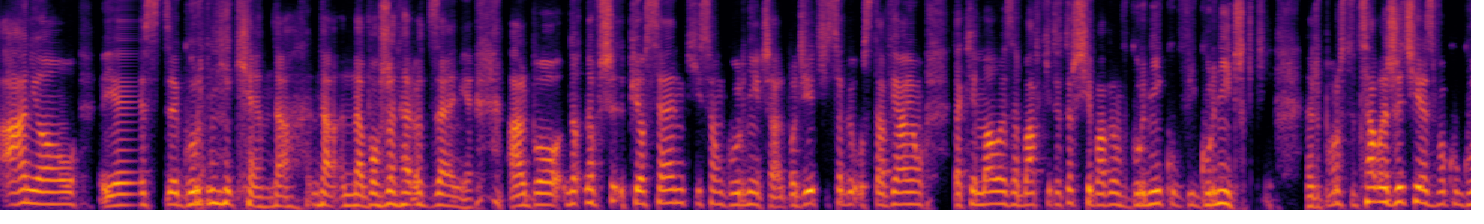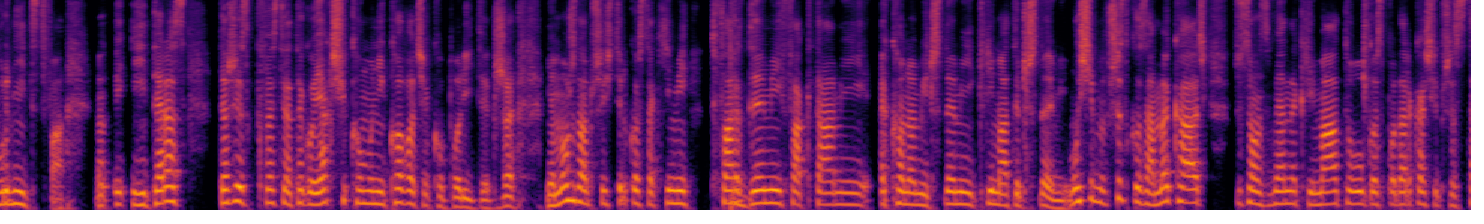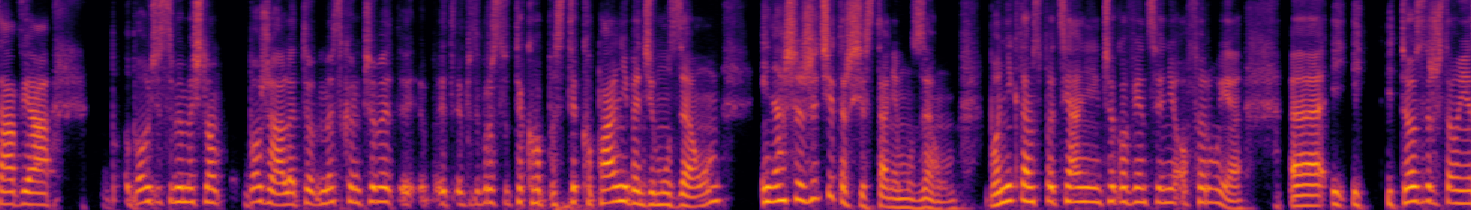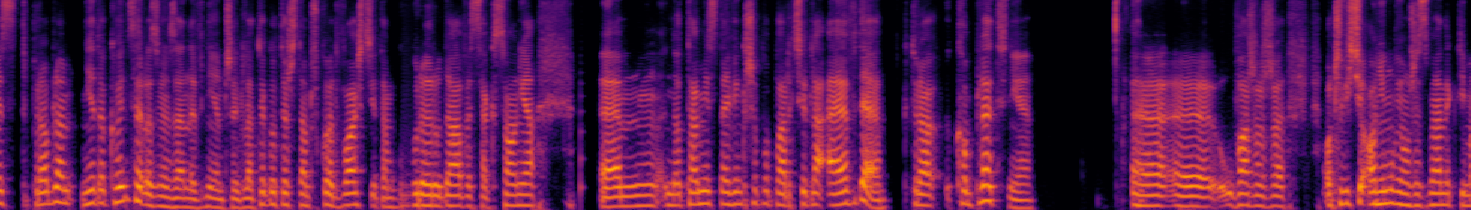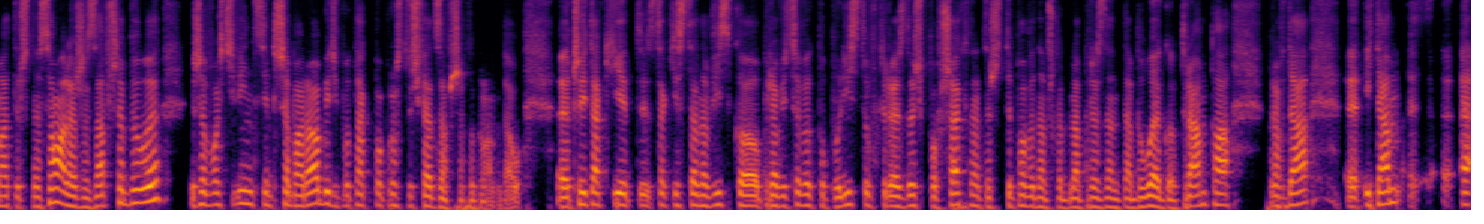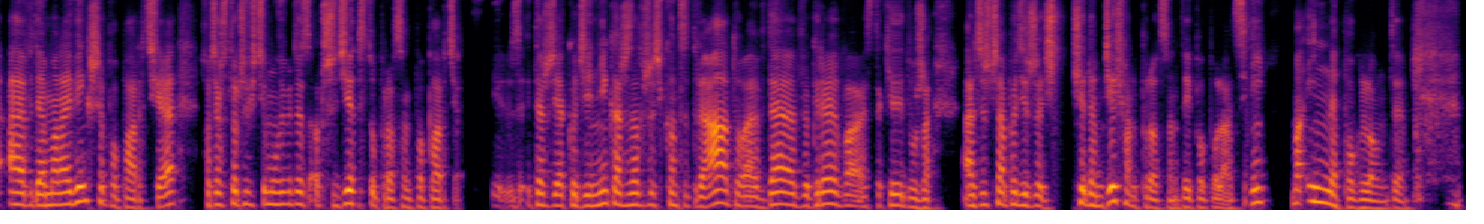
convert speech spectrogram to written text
anioł jest górnikiem na, na, na Boże Narodzenie, albo no, no, piosenki są górnicze, albo dzieci sobie ustawiają takie małe zabawki, to też się bawią w górników i górniczki, znaczy po prostu całe życie jest wokół górnictwa. No, i, i teraz też jest kwestia tego, jak się komunikować jako polityk, że nie można przyjść tylko z takimi twardymi faktami ekonomicznymi, klimatycznymi, musimy wszystko zamykać, tu są zmiany klimatu, gospodarka się przestawia, bo ludzie sobie myślą, Boże, ale to my skończymy, y, y, y, po prostu z tych kopalni będzie muzeum i nasze życie też się stanie muzeum, bo nikt tam specjalnie niczego więcej nie oferuje. E, I, i, i to zresztą jest problem nie do końca rozwiązany w Niemczech, dlatego też na przykład właśnie tam Góry Rudawe, Saksonia, no tam jest największe poparcie dla AfD, która kompletnie E, e, uważa, że oczywiście oni mówią, że zmiany klimatyczne są, ale że zawsze były, że właściwie nic nie trzeba robić, bo tak po prostu świat zawsze wyglądał. E, czyli takie, takie stanowisko prawicowych populistów, które jest dość powszechne, też typowe na przykład dla prezydenta byłego Trumpa, prawda? I tam AfD ma największe poparcie, chociaż to oczywiście mówimy, to jest o 30% poparcia. I też jako dziennikarz zawsze się koncentruję, a to AfD wygrywa, jest takie duże, ale też trzeba powiedzieć, że 70% tej populacji ma inne poglądy.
